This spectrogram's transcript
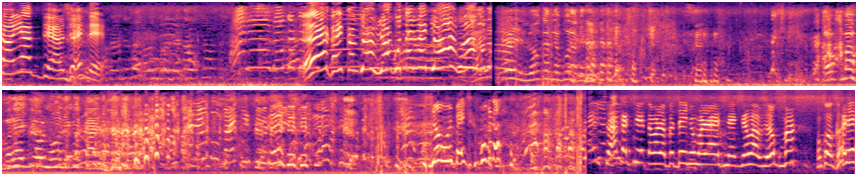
તો અહીંયા જ છે જોઈ લે એ ગઈ કમ જો વ્લોગ ઉતારવા જો લોગરને પૂરા કરી કપમાં ભરાઈ ગયો નો નીકળે કાંઈ જો હું બેસી પૂરા સ્વાગત છે તમારા બધાનું મારા એક નવા વ્લોગમાં. હું કો ઘરે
